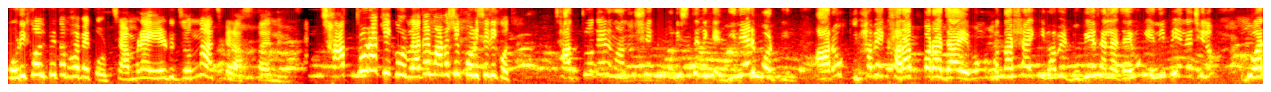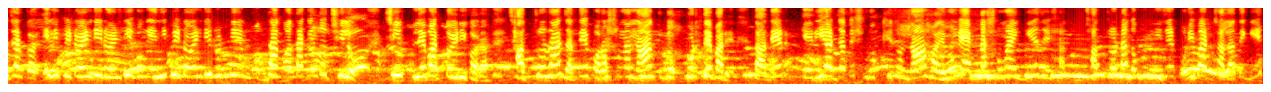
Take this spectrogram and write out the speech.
পরিকল্পিতভাবে করছে। আমরা এর জন্য আজকে রাস্তায় নেই। ছাত্ররা কি করবে? তাদের মানসিক পরিস্থিতি কোথায়? ছাত্রদের মানসিক পরিস্থিতিকে দিনের পর দিন আরও কীভাবে খারাপ করা যায় এবং হতাশায় কীভাবে ডুবিয়ে ফেলা যায় এবং এনইপি এনেছিল দু হাজার এনইপি টোয়েন্টি টোয়েন্টি এবং এনইপি টোয়েন্টি টোয়েন্টি এর মধ্যে কথা কিন্তু ছিল চিপ লেবার তৈরি করা। ছাত্ররা যাতে পড়াশোনা না করতে পারে, তাদের কেরিয়ার যাতে সুরক্ষিত না হয় এবং একটা সময় গিয়ে যে ছাত্র- ছাত্রটা তখন নিজের পরিবার চালাতে গিয়ে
